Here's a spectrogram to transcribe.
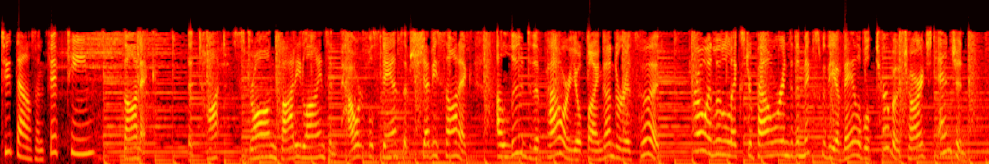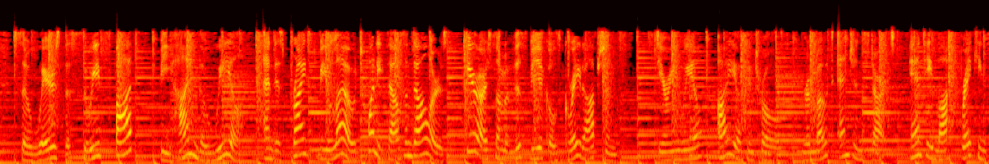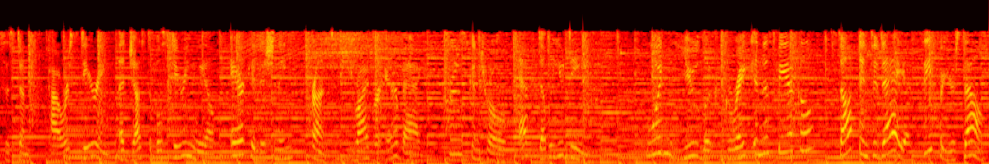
2015 Sonic. The taut, strong body lines and powerful stance of Chevy Sonic allude to the power you'll find under its hood. Throw a little extra power into the mix with the available turbocharged engine. So where's the sweet spot? Behind the wheel and is priced below $20,000. Here are some of this vehicle's great options. Steering wheel, audio controls, remote engine start, anti-lock braking system, power steering, adjustable steering wheel, air conditioning, front, driver airbag, cruise control, FWD. Wouldn't you look great in this vehicle? Stop in today and see for yourself.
